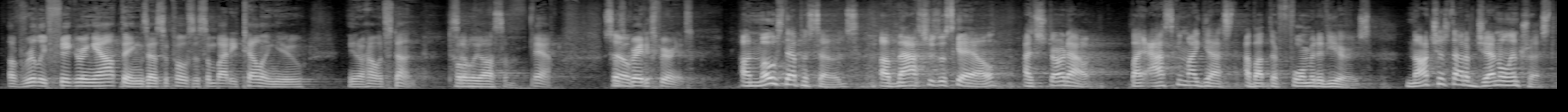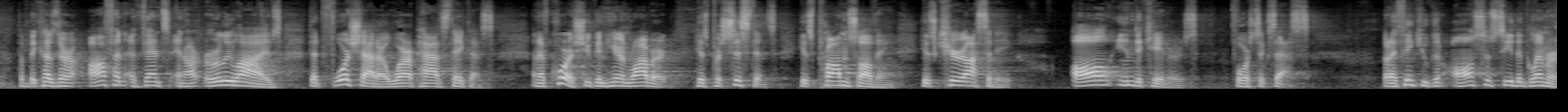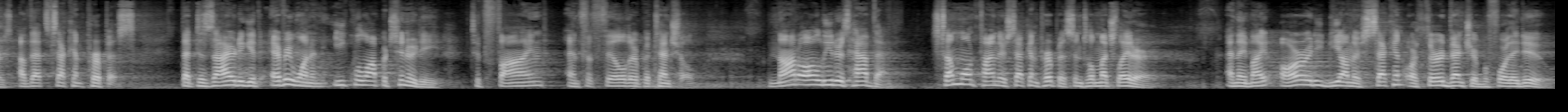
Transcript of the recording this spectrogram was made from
of really figuring out things as opposed to somebody telling you, you know, how it's done. Totally so, awesome. Yeah. So, so it's a great experience. On most episodes of Masters of Scale, I start out by asking my guests about their formative years, not just out of general interest, but because there are often events in our early lives that foreshadow where our paths take us. And of course, you can hear in Robert his persistence, his problem solving, his curiosity, all indicators for success. But I think you can also see the glimmers of that second purpose, that desire to give everyone an equal opportunity to find and fulfill their potential. Not all leaders have that. Some won't find their second purpose until much later, and they might already be on their second or third venture before they do.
